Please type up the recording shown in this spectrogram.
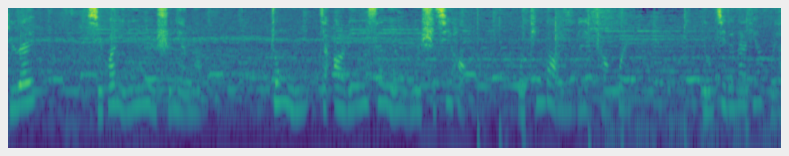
许巍，喜欢你的音乐十年了，终于在二零一三年五月十七号，我听到了你的演唱会。犹记得那天回来，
